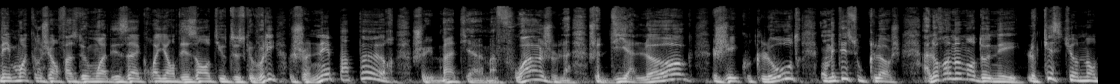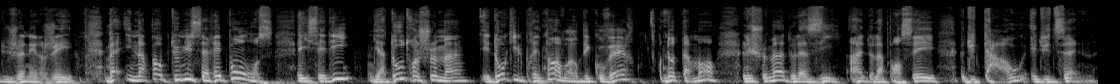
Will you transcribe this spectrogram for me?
mais moi, quand j'ai en face de moi des incroyants, des anti ou tout ce que vous voulez, je n'ai pas peur. Je maintiens ma foi, je dialogue, j'écoute l'autre. On mettait sous cloche. Alors, à un moment donné, le questionnement du jeune Hergé, ben, il n'a pas obtenu ses réponses. Et il s'est dit, il y a d'autres chemins. Et donc, il prétend avoir découvert notamment les chemins de l'Asie, hein, de la pensée du Tao et du Zen.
